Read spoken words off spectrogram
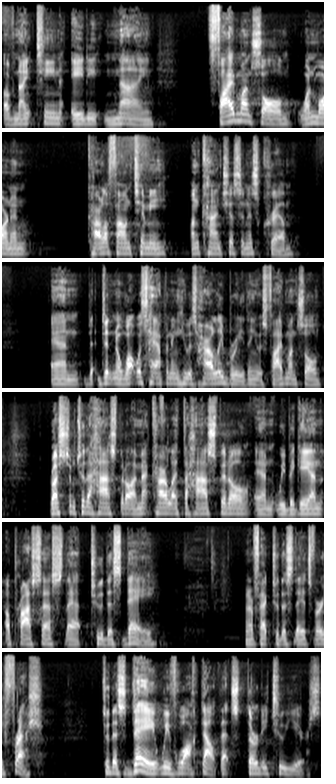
of 1989, five months old, one morning, Carla found Timmy unconscious in his crib and didn't know what was happening. He was hardly breathing. He was five months old. Rushed him to the hospital. I met Carla at the hospital, and we began a process that to this day, matter of fact, to this day, it's very fresh. To this day, we've walked out. That's 32 years.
